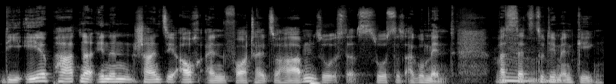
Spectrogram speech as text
die EhepartnerInnen scheint sie auch einen Vorteil zu haben. So ist das, so ist das Argument. Was setzt du dem entgegen?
